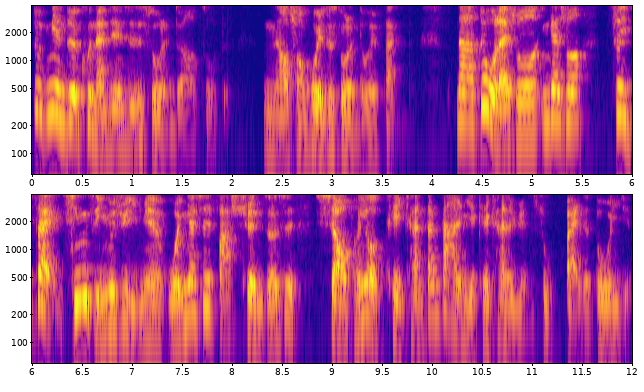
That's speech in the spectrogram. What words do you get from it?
对面对困难这件事是所有人都要做的，嗯，然后闯祸也是所有人都会犯的。那对我来说，应该说，所以在亲子音乐剧里面，我应该是把选择是小朋友可以看，但大人也可以看的元素摆的多一点。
